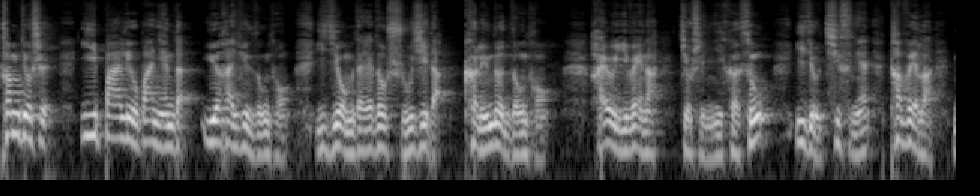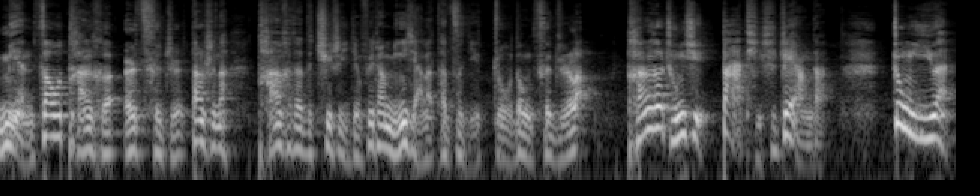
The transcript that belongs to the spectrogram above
他们就是1868年的约翰逊总统，以及我们大家都熟悉的克林顿总统。还有一位呢，就是尼克松。一九七四年，他为了免遭弹劾而辞职。当时呢，弹劾他的趋势已经非常明显了，他自己主动辞职了。弹劾程序大体是这样的：众议院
